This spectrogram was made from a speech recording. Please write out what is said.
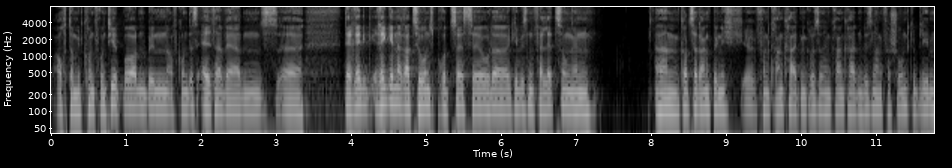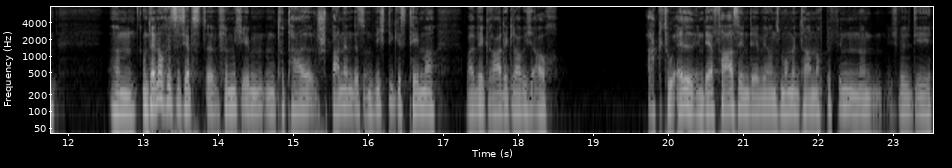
auch damit konfrontiert worden bin, aufgrund des Älterwerdens, äh, der Re Regenerationsprozesse oder gewissen Verletzungen. Ähm, Gott sei Dank bin ich äh, von Krankheiten, größeren Krankheiten bislang verschont geblieben. Ähm, und dennoch ist es jetzt äh, für mich eben ein total spannendes und wichtiges Thema, weil wir gerade, glaube ich, auch aktuell in der Phase, in der wir uns momentan noch befinden. Und ich will die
